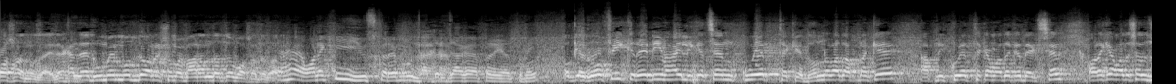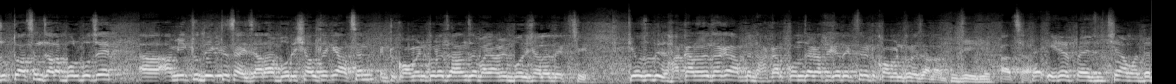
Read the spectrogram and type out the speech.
বসানো যায়। দেখা যায় রুমের মধ্যে অনেক সময় বারান্দাতেও বসাতে পারে। হ্যাঁ অনেকেই ইউজ করে যাদের হ্যাঁ। জায়গায় আপনার ইয়াতে নেই। ওকে রফিক রেডি ভাই লিখেছেন কুয়েত থেকে। ধন্যবাদ আপনাকে। আপনি কুয়েত থেকে আমাদেরকে দেখছেন। অনেকে আমাদের সাথে যুক্ত আছেন যারা বলব যে আমি একটু দেখতে চাই। যারা বরিশাল থেকে আছেন একটু কমেন্ট করে জানান যে ভাই আমি বরিশালে দেখছি। কেউ যদি ঢাকার হয়ে থাকেন আপনি ঢাকার কোন জায়গা থেকে দেখছেন একটু কমেন্ট করে জানান। জি জি। আচ্ছা। এটার প্রাইস হচ্ছে আমাদের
